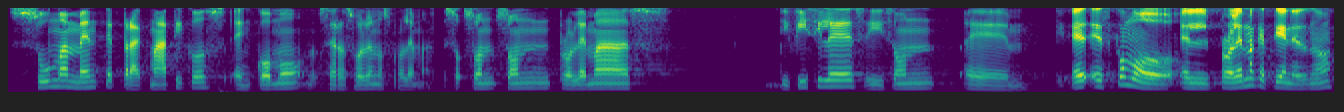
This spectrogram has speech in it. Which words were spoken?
sumamente pragmáticos en cómo se resuelven los problemas. son, son problemas difíciles y son... Eh, es, como el problema que tienes, ¿no?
